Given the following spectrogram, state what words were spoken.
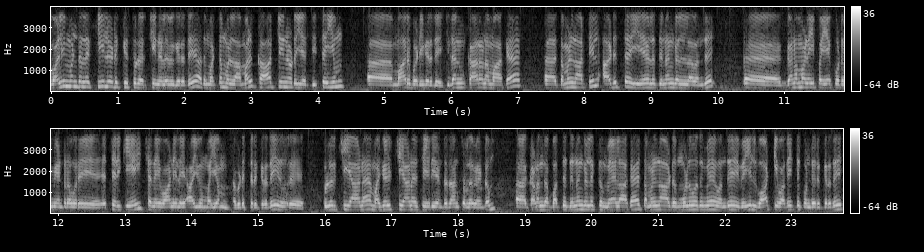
வளிமண்டல கீழடுக்கு சுழற்சி நிலவுகிறது. அது மட்டுமல்லாமல் காற்றினுடைய திசையும் அஹ், மாறுபடுகிறது. இதன் காரணமாக தமிழ்நாட்டில் அடுத்த ஏழு தினங்கள்ல வந்து அஹ், கனமழை பெய்யக்கூடும் என்ற ஒரு எச்சரிக்கையை சென்னை வானிலை ஆய்வு மையம் விடுத்திருக்கிறது. இது ஒரு குளிர்ச்சியான மகிழ்ச்சியான செய்தி என்றுதான் சொல்ல வேண்டும். கடந்த பத்து தினங்களுக்கு மேலாக தமிழ்நாடு முழுவதுமே வந்து வெயில் வாட்டி வதைத்துக் கொண்டிருக்கிறது.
